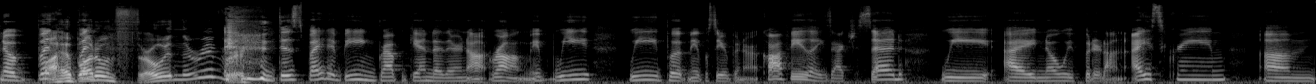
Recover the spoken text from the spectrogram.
No, but Buy a but- bottle and throw it in the river. despite it being propaganda, they're not wrong. We we put maple syrup in our coffee, like Zach just said. We I know we've put it on ice cream. Um,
